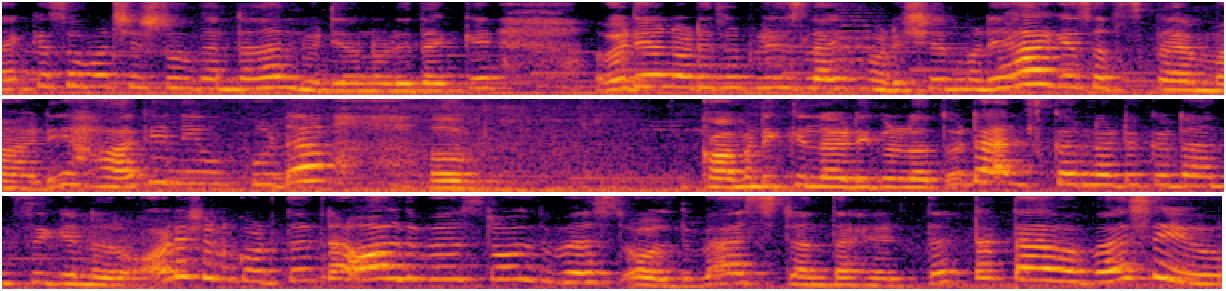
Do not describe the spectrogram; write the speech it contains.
thank you so much ಇಷ್ಟು ಗಂಟೆ ನಾನು ವಿಡಿಯೋ ನೋಡಿದ್ದಕ್ಕೆ. ವಿಡಿಯೋ ನೋಡಿದರೆ ಪ್ಲೀಸ್ ಲೈಕ್ ಮಾಡಿ ಶೇರ್ ಮಾಡಿ, ಹಾಗೆ ಸಬ್ಸ್ಕ್ರೈಬ್ ಮಾಡಿ. ಹಾಗೆ ನೀವು ಕೂಡ ಕಾಮಿಡಿ ಕಿಲಾಡಿಗಳು ಅಥವಾ ಡ್ಯಾನ್ಸ್ ಕರ್ನಾಟಕ ಡ್ಯಾನ್ಸಿಗೆ ಏನಾದರೂ ಆಡಿಷನ್ ಕೊಡ್ತಾ ಇದ್ರೆ all the best all the best all the best ಅಂತ ಹೇಳ್ತಾ, ಟಟಾ ಬಾಯ್ ಯು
